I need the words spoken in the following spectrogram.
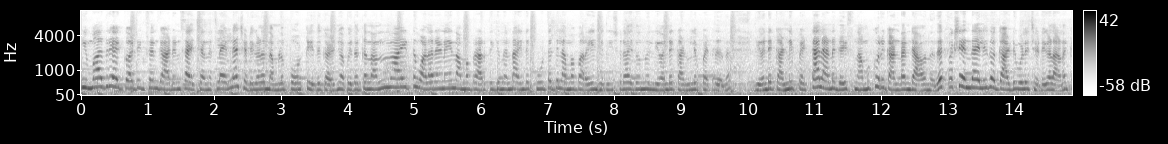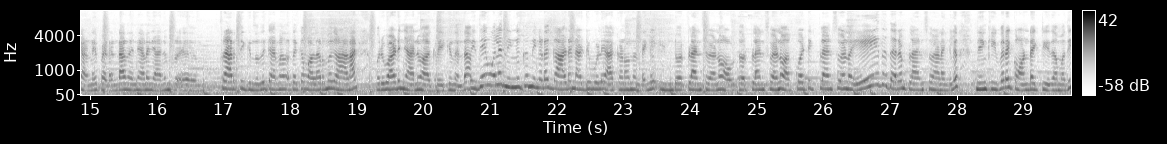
ഹിമാദ്രി അക്വാട്ടിക്സ് ആൻഡ് ഗാർഡൻസ് അയച്ചു തന്നിട്ടുള്ള എല്ലാ ചെടികളും നമ്മൾ പോട്ട് ചെയ്ത് കഴിഞ്ഞു. അപ്പോൾ ഇതൊക്കെ നന്നായിട്ട് വളരണേന്ന് അമ്മ പ്രാർത്ഥിക്കുന്നുണ്ട്. അതിന്റെ കൂട്ടത്തിൽ അമ്മ പറയും ചെയ്തു ഈശ്വര ഇതൊന്നും ലിയോന്റെ കണ്ണിൽ പെട്ടത് ലിയോന്റെ കണ്ണിൽ പെട്ടാലാണ് ഗൈസ് നമുക്കൊരു കണ്ടന്റ് ആവുന്നത്. പക്ഷേ എന്തായാലും ഇതൊക്കെ അടിപൊളി ചെടികളാണ്. കണ്ണിൽ പെടണ്ടെന്ന് തന്നെയാണ് ഞാനും പ്രാർത്ഥിക്കുന്നത്. കാരണം അതൊക്കെ വളർന്നു കാണാൻ ഒരുപാട് ഞാനും ആഗ്രഹിക്കുന്നുണ്ട്. ഇതേപോലെ നിങ്ങൾക്ക് നിങ്ങളുടെ ഗാർഡൻ അടിപൊളി ആക്കണമെന്നുണ്ടെങ്കിൽ ഇൻഡോർ പ്ലാന്റ്സ് വേണോ ഔട്ട്ഡോർ പ്ലാന്റ്സ് വേണോ അക്വാട്ടിക് പ്ലാന്റ്സ് വേണോ ഏത് തരം പ്ലാന്റ്സ് വേണമെങ്കിലും നിങ്ങൾക്ക് ഇവരെ കോൺടാക്ട് ചെയ്താൽ മതി.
